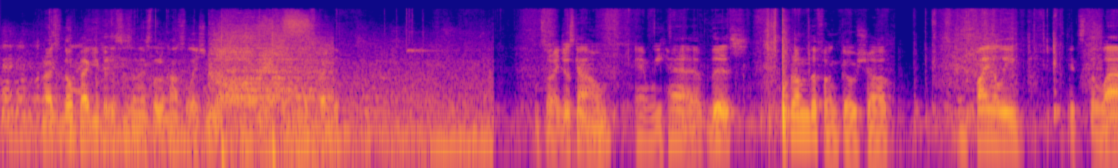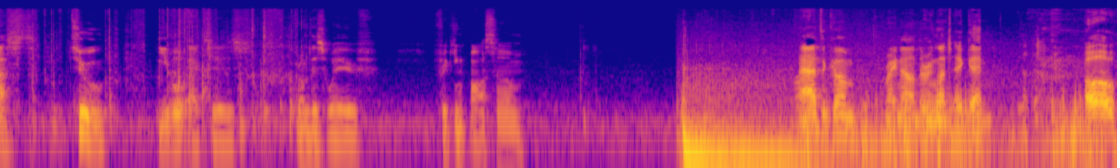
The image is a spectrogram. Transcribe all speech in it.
Alright, so no Peggy, but this is a nice little constellation. Unexpected. So I just got home and we have this from the Funko shop. And finally, it's the last two Evil X's from this wave. Freaking awesome. I had to come right now during lunch again. Uh oh,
